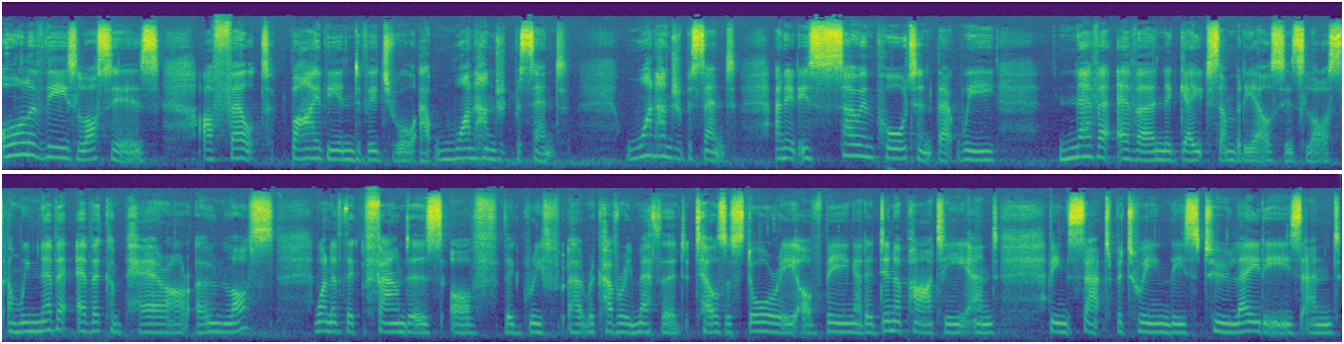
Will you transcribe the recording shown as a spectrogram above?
All of these losses are felt by the individual at 100%. 100%. And it is so important that we never ever negate somebody else's loss and we never ever compare our own loss. One of the founders of the grief uh, recovery method tells a story of being at a dinner party and being sat between these two ladies and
